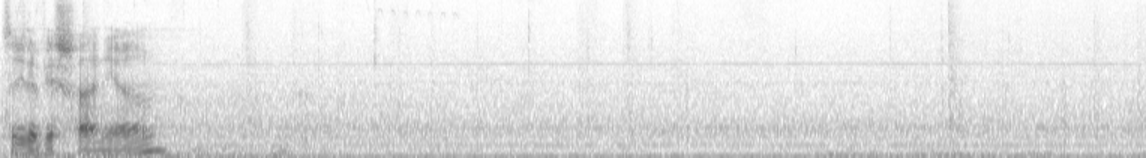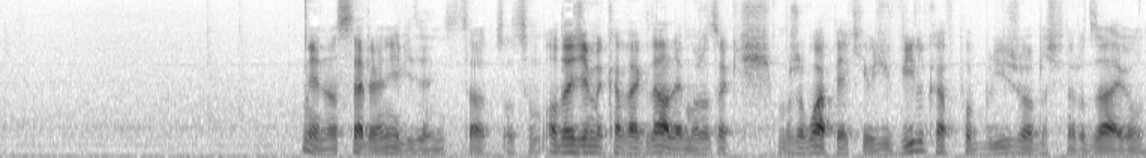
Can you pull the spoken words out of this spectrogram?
Coś do wieszania. Nie no, serio, nie widzę nic. To, to, to, odejdziemy kawałek dalej, może to jakiś, może łapie jakiegoś wilka w pobliżu albo coś rodzaju.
